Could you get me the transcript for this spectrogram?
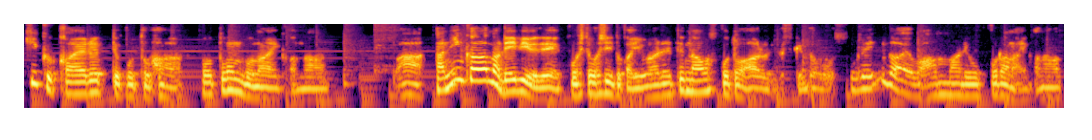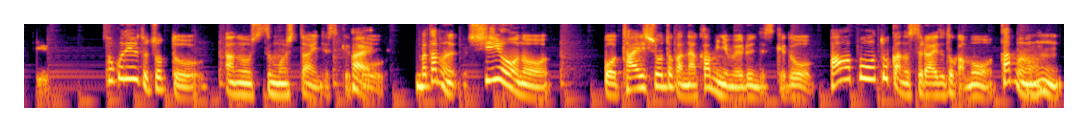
きく変えるってことは、ほとんどないかな。あ他人からのレビューでこうしてほしいとか言われて直すことはあるんですけど、それ以外はあんまり起こらないかなっていう。そこで言うとちょっとあの質問したいんですけど、はいまあ多分資料のこう対象とか中身にもよるんですけど、パワポとかのスライドとかも多う分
